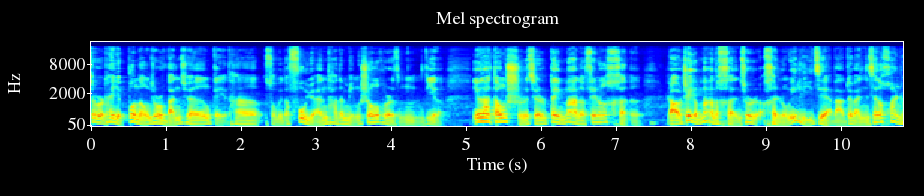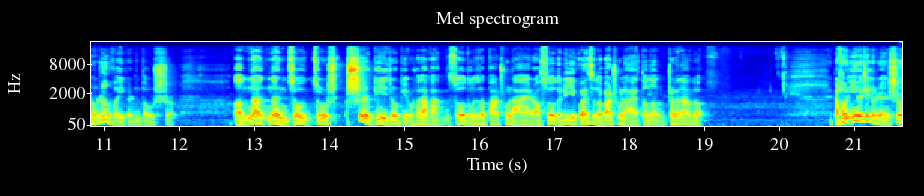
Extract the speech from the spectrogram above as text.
就是他也不能就是完全给他所谓的复原他的名声或者怎么怎么地的，因为他当时其实被骂的非常狠。然后这个骂的狠，就是很容易理解吧，对吧？你现在换成任何一个人都是，嗯，那那你就就是势必就是，比如说他把所有东西都扒出来，然后所有的利益关系都扒出来，等等这个那个。然后因为这个人是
